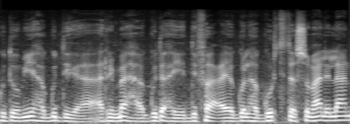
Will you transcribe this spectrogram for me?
gudoomiyaha guddiga arrimaha gudaha iyo difaaca ee golaha guurtida somalilan.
